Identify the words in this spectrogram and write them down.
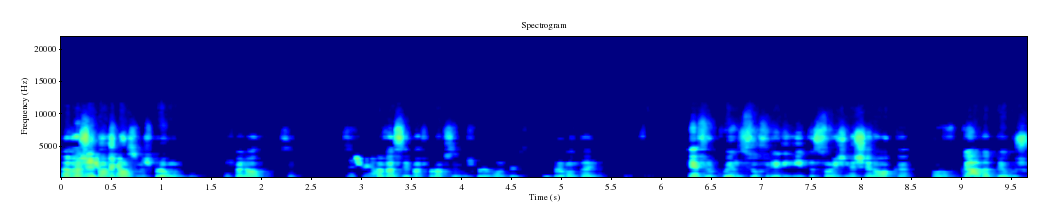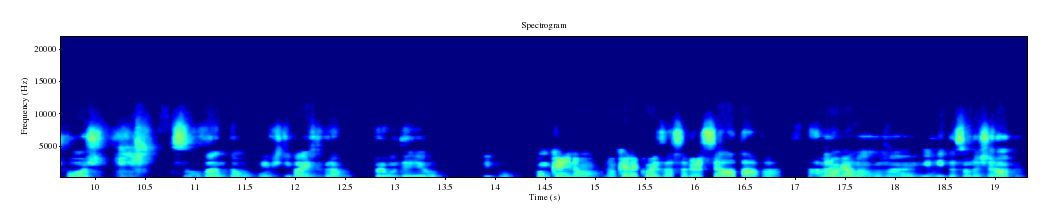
Avancei para as próximas perguntas. Em espanhol, sim. Em espanhol. Avancei para as próximas perguntas e perguntei. É frequente sofrer de irritações na xaroca provocada pelos pós que se levantam em festivais de verão? Perguntei eu, tipo. Como quem não, não quer a coisa a saber se ela estava drogada. com alguma irritação na xaroca.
